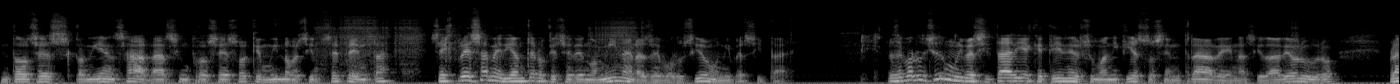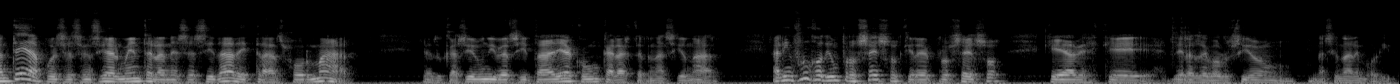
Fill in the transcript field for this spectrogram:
Entonces comienza a darse un proceso que en 1970 se expresa mediante lo que se denomina la revolución universitaria. La revolución universitaria, que tiene su manifiesto central en la ciudad de Oruro, plantea pues esencialmente la necesidad de transformar la educación universitaria con un carácter nacional, al influjo de un proceso que era el proceso que, que, de la revolución nacional en Bolivia.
